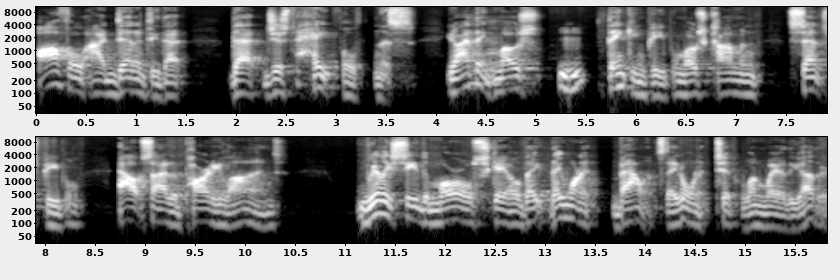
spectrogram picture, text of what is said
awful identity, that that just hatefulness. You know, I think most thinking people, most common sense people outside of the party lines really see the moral scale. They they want it balanced. They don't want it tipped one way or the other.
